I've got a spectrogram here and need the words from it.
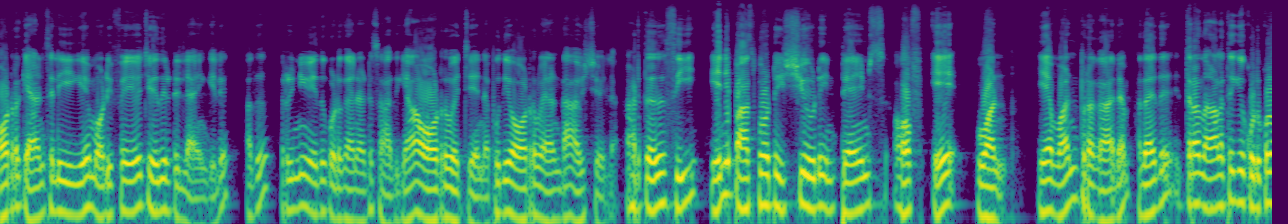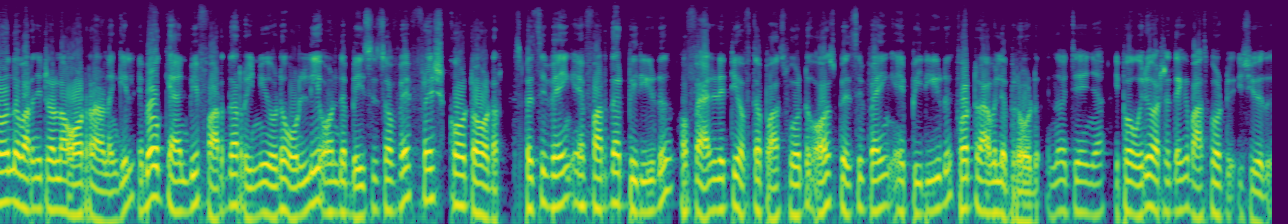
ഓർഡർ ക്യാൻസൽ ചെയ്യുകയോ മോഡിഫൈ ചെയ്യുകയോ ചെയ്തിട്ടില്ല എങ്കിൽ അത് റിന്യൂ ചെയ്ത് കൊടുക്കാനായിട്ട് സാധിക്കും. ആ ഓർഡർ വെച്ച് തന്നെ. പുതിയ ഓർഡർ വേണ്ട ആവശ്യമില്ല. അടുത്തത് C any passport issued in terms of A one A one പ്രകാരം അതായത് ഇത്ര നാളത്തേക്ക് കൊടുക്കണമെന്ന് പറഞ്ഞിട്ടുള്ള ഓർഡർ ആണെങ്കിൽ above can be further renewed only on the basis of a fresh court order specifying a further period of validity of the passport or specifying a period for travel abroad എന്ന് വെച്ച് കഴിഞ്ഞാൽ ഇപ്പോൾ ഒരു വർഷത്തേക്ക് പാസ്പോർട്ട് ഇഷ്യൂ ചെയ്തു.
